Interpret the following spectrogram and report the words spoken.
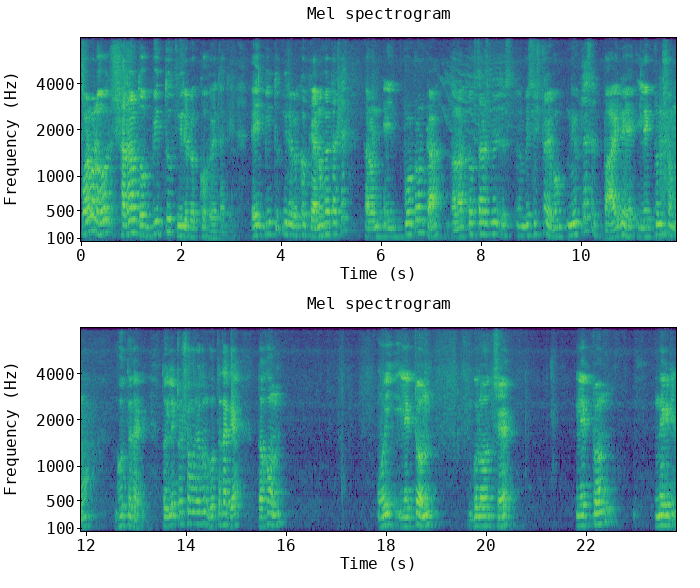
পরমাণু সাধারণত বিদ্যুৎ নিরপেক্ষ হয়ে থাকে। এই বিদ্যুৎ নিরপেক্ষ কেন হয়ে থাকে? কারণ এই প্রোটনটা ধনাত্মক চার্জ বিশিষ্ট এবং নিউক্লিয়াসের বাইরে ইলেকট্রন সমূহ ঘুরতে থাকে। তো ইলেকট্রন সমূহ যখন ঘুরতে থাকে, তখন ওই ইলেকট্রনগুলো হচ্ছে ইলেকট্রন নেগেটিভ,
